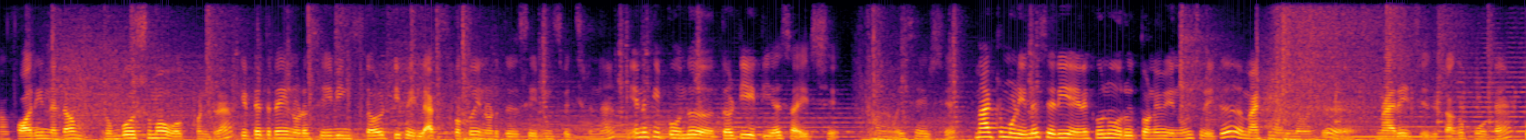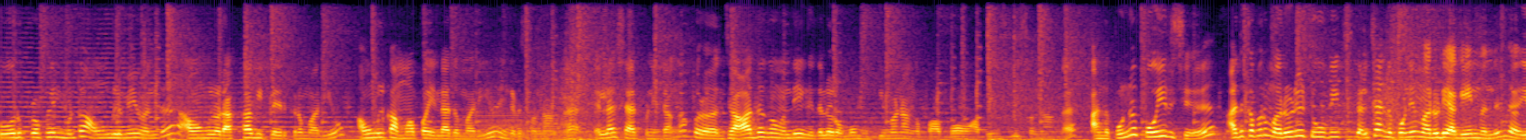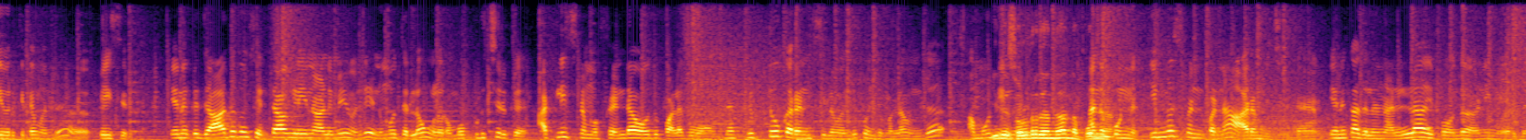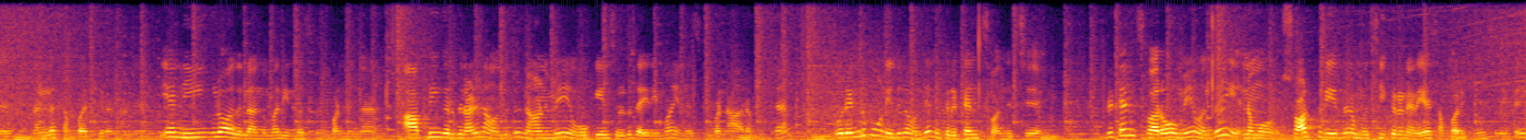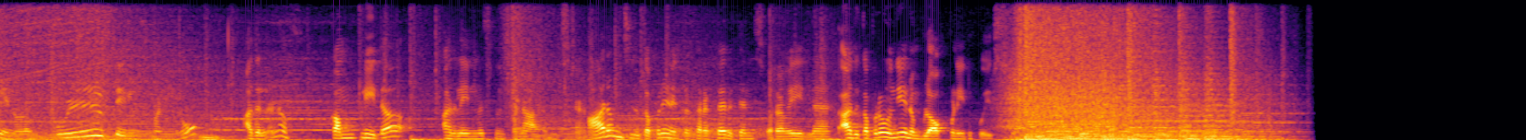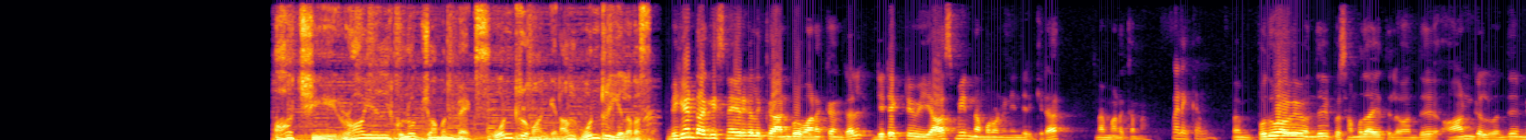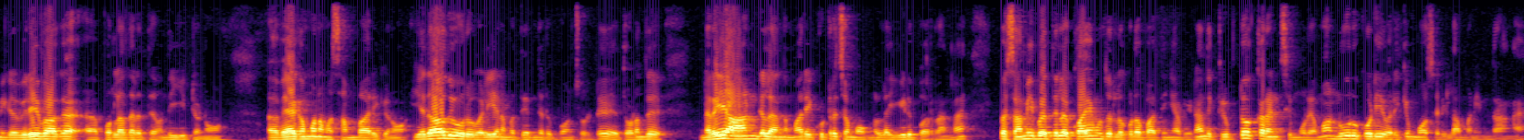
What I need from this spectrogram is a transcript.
நான் ஃபாரினில் தான் ரொம்ப வருஷமாக ஒர்க் பண்ணுறேன் கிட்டத்தட்ட என்னோட சேவிங்ஸ் தேர்ட்டி ஃபைவ் லேக்ஸ் பக்கம் என்னோட சேவிங்ஸ் வச்சுருந்தேன். எனக்கு இப்போ வந்து தேர்ட்டி எயிட் இயர்ஸ் ஆயிடுச்சு. வயசாயிடுச்சு. மேட்ரிமோனியில் சரி எனக்குன்னு ஒரு துணை வேணும்னு சொல்லிட்டு மேட்ரிமோனியில் வந்து மேரேஜ் இதுக்காக போட்டேன். ஒரு ப்ரொஃபைல் மட்டும் அவங்களுமே வந்து அவங்களோட அக்கா வீட்டில் இருக்கிற மாதிரியும் அவங்களுக்கு அம்மா அப்பா இல்லாத மாதிரியும் எங்கிட்ட சொன்னாங்க. எல்லாம் ஷேர் பண்ணிட்டாங்க. அப்புறம் ஜாதகம் வந்து எங்கள் இதில் ரொம்ப முக்கியமாக நாங்கள் பார்ப்போம் அப்படின்னு சொல்லி சொன்னாங்க. அந்த பொண்ணு போயிருச்சு. அதுக்கப்புறம் மறுபடியும் டூ வீக்ஸ் கழிச்சு அந்த பொண்ணே மறுபடியும் அகைன் வந்து இந்த இவர்கிட்ட வந்து பேசியிருக்கேன் எனக்கு ஜாதகம் செட் ஆகலைனாலுமே வந்து என்னமோ தெரியல உங்களை ரொம்ப பிடிச்சிருக்கு. அட்லீஸ்ட் நம்ம ஃப்ரெண்டாவது பழகுவோம். நான் கிரிப்டோ கரன்சியில் வந்து கொஞ்சமெல்லாம் வந்து இது அமௌண்ட் சொல்றது வந்து அந்த பொண்ணு. இன்வெஸ்ட்மெண்ட் பண்ண. ஆரம்பிச்சிருக்கேன் எனக்கு அதில் நல்லா இப்போ வந்து ஏர்னிங் வருது. நல்லா சம்பாதிக்கிறேன் நான். ஏன் நீங்களும் அதில் அந்த மாதிரி இன்வெஸ்ட்மெண்ட் பண்ணுங்க. அப்படிங்கிறதுனால நான் வந்துட்டு நானுமே ஓகேன்னு சொல்லிட்டு தைரியமாக இன்வெஸ்ட் பண்ண ஆரம்பித்தேன் ஒரு ரெண்டு மூணு இதில் வந்து எனக்கு ரிட்டர்ன்ஸ் வந்துச்சு. ரிட்டர்ன்ஸ் வரவுமே வந்து நம்ம ஷார்ட் பீரியடில் நம்ம சீக்கிரம் நிறைய சம்பாதிக்கணும்னு சொல்லிட்டு என்னோட ஃபுல் சேவிங்ஸ் பண்ணியும் அதில் நான் கம்ப்ளீட்டாக அதில் இன்வெஸ்ட்மெண்ட் பண்ண ஆரம்பிச்சிட்டேன். ஆரம்பிச்சதுக்கப்புறம் எனக்கு கரெக்டாக ரிட்டர்ன்ஸ் வரவே இல்லை. அதுக்கப்புறம் வந்து என்னை பிளாக் பண்ணிட்டு போயிடுச்சு. Aachi royal gulab jamun packs. ஒன்று வாங்கினால் ஒன்று இலவசம். பிகன் டாக்கிஸ் நேயர்களுக்கு அன்பு வணக்கங்கள். டிடெக்டிவ் யாஸ்மின் நம்மளுடன் இணைந்திருக்கிறார். மேம் வணக்கம் மேம். வணக்கம். மேம் பொதுவாகவே வந்து இப்போ சமுதாயத்தில் வந்து ஆண்கள் வந்து மிக விரைவாக பொருளாதாரத்தை வந்து ஈட்டணும். வேகமாக நம்ம சம்பாதிக்கணும். ஏதாவது ஒரு வழியை நம்ம தேர்ந்தெடுப்போம்னு சொல்லிட்டு தொடர்ந்து நிறைய ஆண்கள் அந்த மாதிரி குற்றச்சம்பவங்களில் ஈடுபடுறாங்க. இப்போ சமீபத்தில் கோயம்புத்தூரில் கூட பார்த்தீங்க அப்படின்னா இந்த கிரிப்டோ கரன்சி மூலயமா நூறு கோடி வரைக்கும் மோசடிலாம் பண்ணியிருந்தாங்க.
